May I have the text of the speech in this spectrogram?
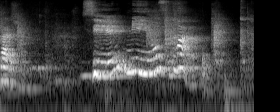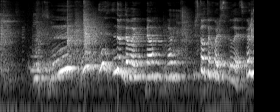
Дальше. 7 минус 2. Ну, давай, давай, давай. Что ты хочешь сказать? Скажи.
